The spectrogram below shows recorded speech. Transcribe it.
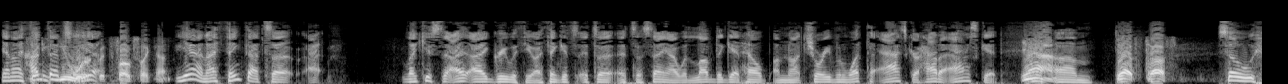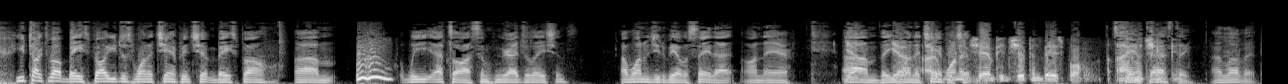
And i how think do that's you work yeah, with folks like that? Yeah and i think that's a I, like you said I, I agree with you. I think it's it's a it's a saying i would love to get help. I'm not sure even what to ask or how to ask it. Yeah. Um yeah it's tough. so you talked about baseball. You just won a championship in baseball. Um we that's awesome. Congratulations I wanted you to be able to say that on air. Yeah, um, that you yeah, won a championship. I won a championship in baseball. It's fantastic. champion. I love it.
